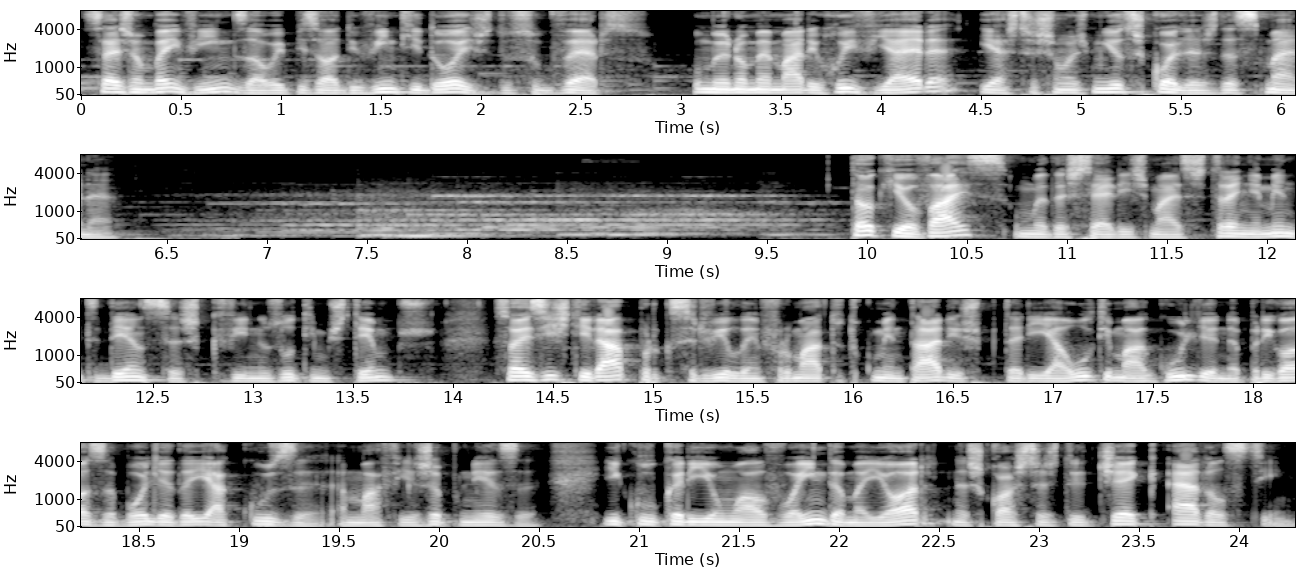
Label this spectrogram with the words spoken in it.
Sejam bem-vindos ao episódio 22 do Subverso. O meu nome é Mário Rui Vieira e estas são as minhas escolhas da semana. Tokyo Vice, uma das séries mais estranhamente densas que vi nos últimos tempos, só existirá porque serviu em formato documentário espetaria a última agulha na perigosa bolha da Yakuza, a máfia japonesa, e colocaria um alvo ainda maior nas costas de Jake Adelstein,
